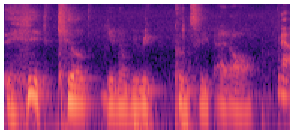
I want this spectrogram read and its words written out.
the heat killed, you know, we, we couldn't sleep at all. Yeah.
